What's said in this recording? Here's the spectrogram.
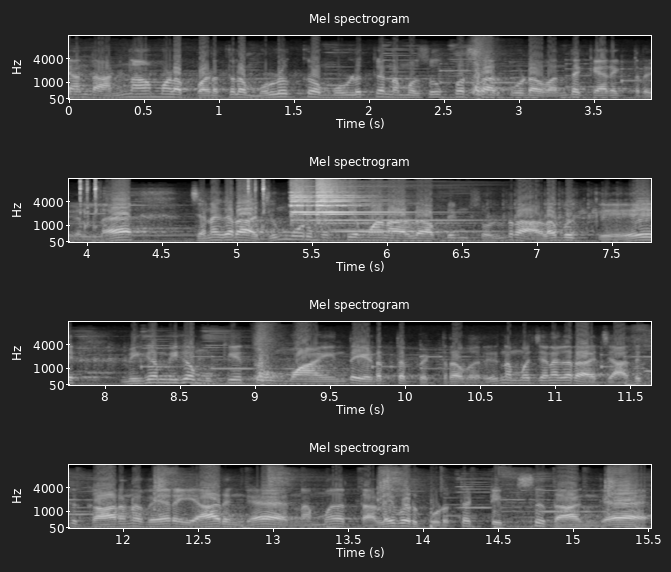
அந்த அண்ணாமலை படத்துல முழுக்க முழுக்க நம்ம சூப்பர் ஸ்டார் கூட வந்த கேரக்டர்கள்ல ஜனகராஜும் ஒரு முக்கியமான ஆளு அப்படின்னு சொல்ற அளவுக்கு மிக மிக முக்கியத்துவம் வாய்ந்த இடத்தை பெற்றவர் நம்ம ஜனகராஜ். அதுக்கு காரணம் வேற யாருங்க? நம்ம தலைவர் கொடுத்த டிப்ஸ் தாங்க.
